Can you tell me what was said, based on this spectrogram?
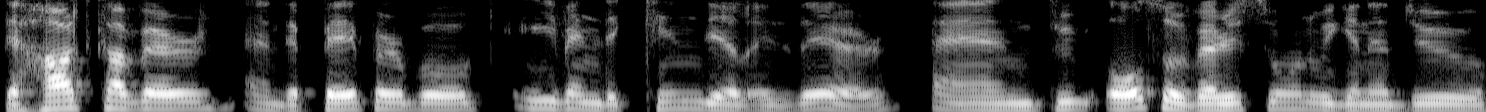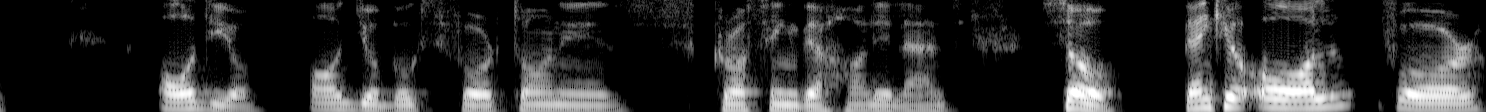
the hardcover and the paper book, even the Kindle is there. And also very soon we're to do audio audiobooks for Tony's Crossing the Holy Land. So, thank you all for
